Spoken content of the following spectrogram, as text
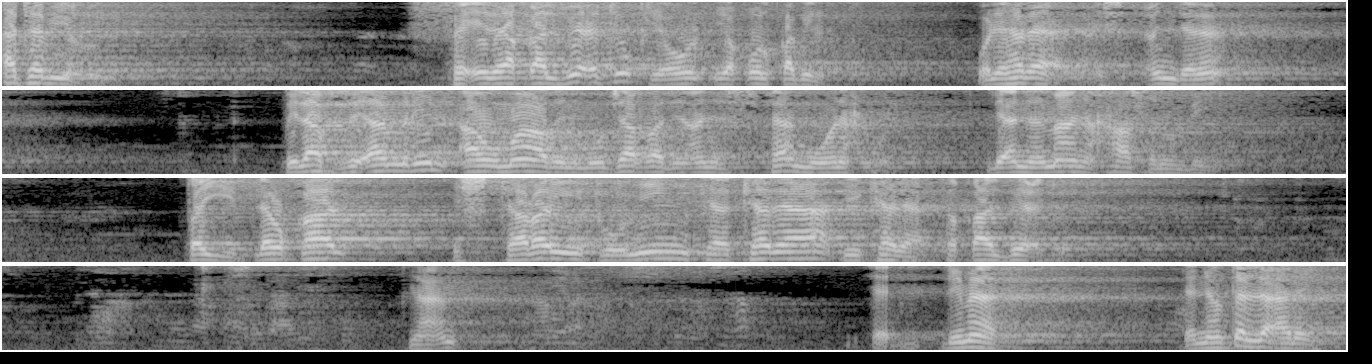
أتبيعني؟ فإذا قال بعتك يقول قبلت. ولهذا عندنا بلفظ أمر أو ماض مجرد عن الاستفهام ونحوه لأن المعنى حاصل به. طيب لو قال اشتريت منك كذا بكذا فقال بعتك. نعم. لماذا؟ لأنه دل عليه.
